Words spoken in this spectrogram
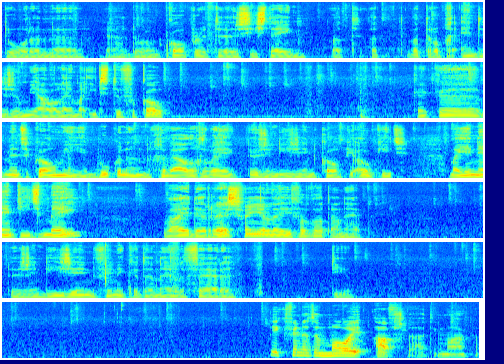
door een, uh, ja, door een corporate uh, systeem wat, wat, wat erop geënt is om jou alleen maar iets te verkopen. Kijk, uh, mensen komen hier, boeken een geweldige week, dus in die zin koop je ook iets. Maar je neemt iets mee waar je de rest van je leven wat aan hebt. Dus in die zin vind ik het een hele verre deal. Ik vind het een mooie afsluiting, Marco.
